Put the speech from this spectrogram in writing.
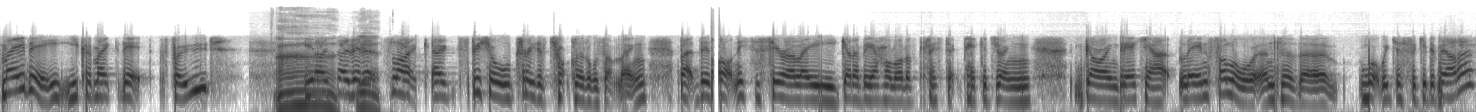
maybe you could make that food. Ah, you know, so that yeah. it's like a special treat of chocolate or something, but there's not necessarily going to be a whole lot of plastic packaging going back out landfill or into the what we just forget about it.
